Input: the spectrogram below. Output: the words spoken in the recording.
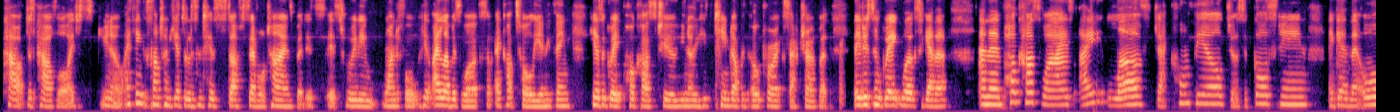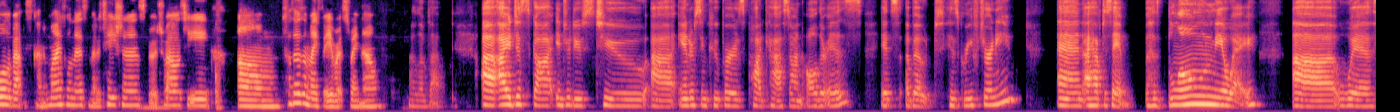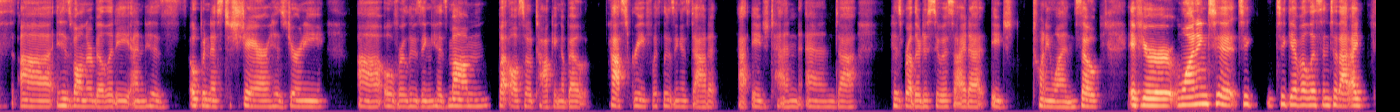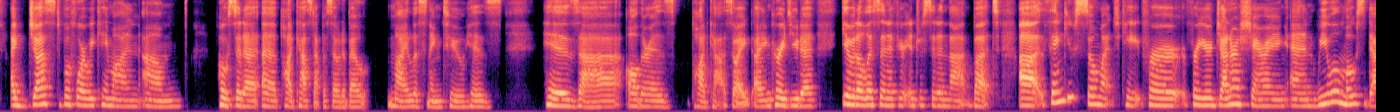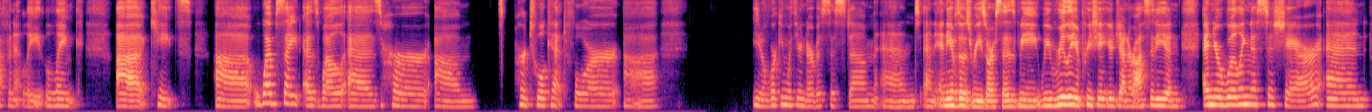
power just powerful. I just you know i think sometimes you have to listen to his stuff several times but it's it's really wonderful. He, i love his work so eckhart tolle anything. He has a great podcast too you know he's teamed up with oprah etc but they do some great work together. And then podcast wise i love jack kornfield joseph goldstein. Again they're all about this kind of mindfulness meditation spirituality. Um so those are my favorites right now. I love that uh, I just got introduced to uh, Anderson Cooper's podcast on All There Is. It's about his grief journey. And I have to say, it has blown me away uh, with uh, his vulnerability and his openness to share his journey uh, over losing his mom, but also talking about past grief with losing his dad at, at age 10 and uh, his brother to suicide at age 21 so if you're wanting to to to give a listen to that i i just before we came on um posted a, a podcast episode about my listening to his his uh all there is podcast. So i i encourage you to give it a listen if you're interested in that. But uh thank you so much kate for for your generous sharing. And we will most definitely link uh kate's uh, website as well as her um, her toolkit for uh, you know working with your nervous system and and any of those resources. We we really appreciate your generosity and and your willingness to share. And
